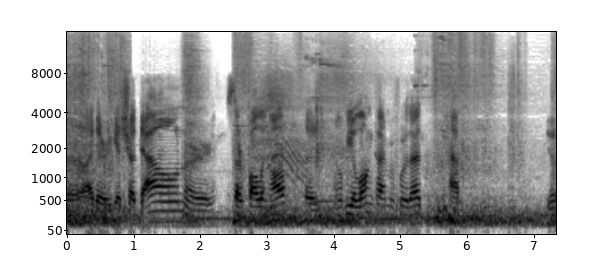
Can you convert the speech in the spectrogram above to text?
either get shut down or start falling off. It'll be a long time before that happens. Yeah.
